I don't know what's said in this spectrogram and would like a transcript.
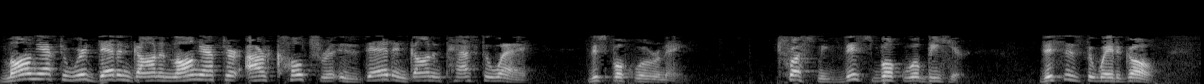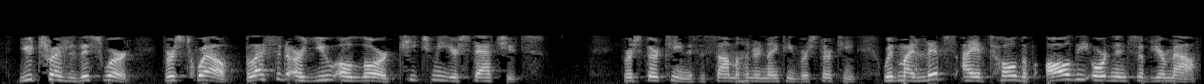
Long after we're dead and gone, and long after our culture is dead and gone and passed away, this book will remain. Trust me, this book will be here. This is the way to go. You treasure this word. Verse 12, Blessed are you, O Lord, teach me your statutes. Verse 13, this is Psalm 119, verse 13. With my lips I have told of all the ordinance of your mouth.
